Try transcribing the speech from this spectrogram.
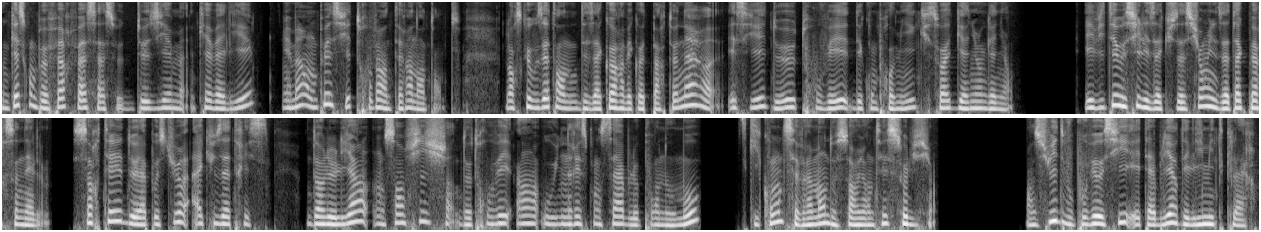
Donc qu'est-ce qu'on peut faire face à ce deuxième cavalier? Eh bien, on peut essayer de trouver un terrain d'entente. Lorsque vous êtes en désaccord avec votre partenaire, essayez de trouver des compromis qui soient gagnant-gagnant. Évitez aussi les accusations et les attaques personnelles. Sortez de la posture accusatrice. Dans le lien, on s'en fiche de trouver un ou une responsable pour nos mots. Ce qui compte, c'est vraiment de s'orienter solution. Ensuite, vous pouvez aussi établir des limites claires.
